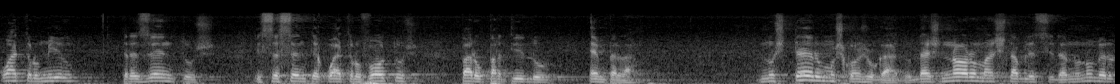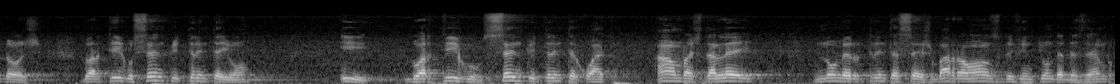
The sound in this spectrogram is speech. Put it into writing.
4.364 votos para o partido MPLA nos termos conjugados das normas estabelecidas no número 2 do artigo 131 e do artigo 134, ambas da lei número 36, 11 de 21 de dezembro,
